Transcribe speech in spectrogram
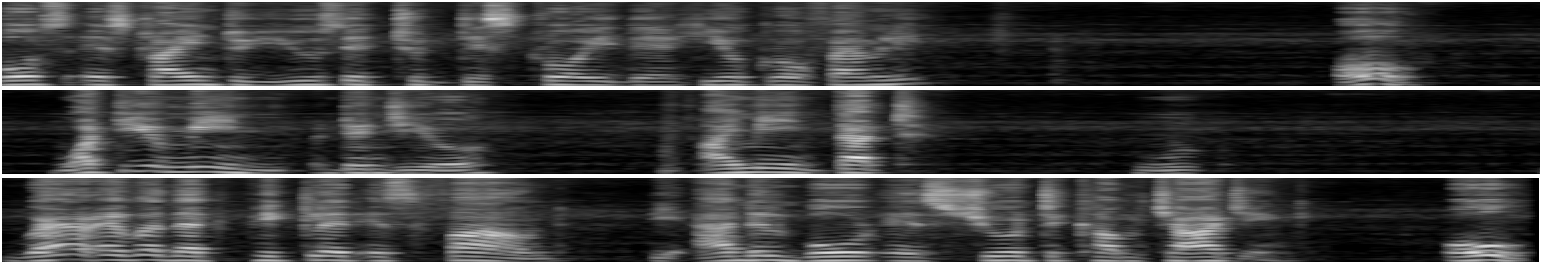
boss is trying to use it to destroy the Hyogoro family? Oh, what do you mean, Denjiro? I mean that wherever that piglet is found, the Adil boar is sure to come charging. Oh,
